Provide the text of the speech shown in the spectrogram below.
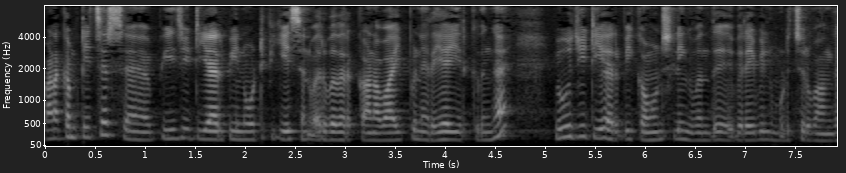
வணக்கம் டீச்சர்ஸ். பிஜி டிஆர்பி நோட்டிஃபிகேஷன் வருவதற்கான வாய்ப்பு நிறைய இருக்குதுங்க. யூஜி டிஆர்பி கவுன்சிலிங் வந்து விரைவில் முடிச்சிருவாங்க.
